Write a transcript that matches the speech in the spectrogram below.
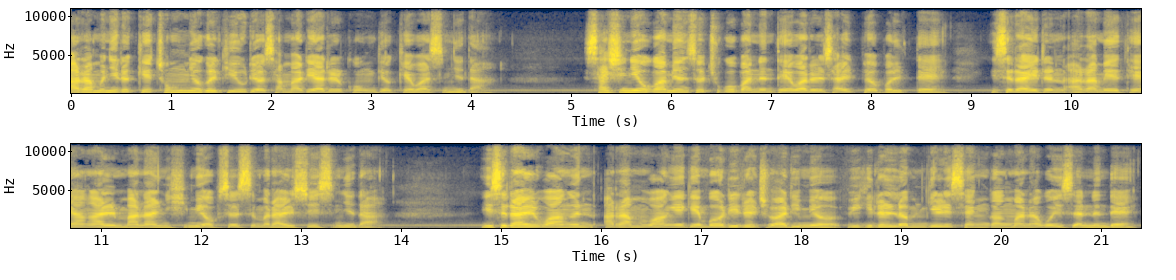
아람은 이렇게 총력을 기울여 사마리아를 공격해 왔습니다. 사신이 오가면서 주고받는 대화를 살펴볼 때 이스라엘은 아람에 대항할 만한 힘이 없었음을 알 수 있습니다. 이스라엘 왕은 아람 왕에게 머리를 조아리며 위기를 넘길 생각만 하고 있었는데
